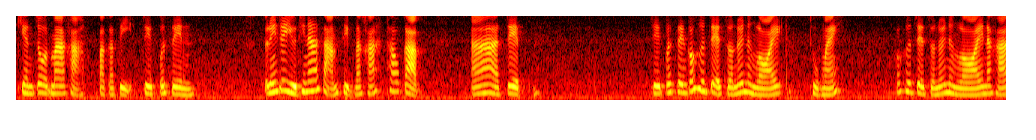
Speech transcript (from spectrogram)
เขียนโจทย์มาค่ะ ปกติ 7%ตัวนี้จะอยู่ที่หน้า 30 นะคะ เท่ากับอ่า7 7%ก็คือ 7 ส่วนด้วย 100 ถูกไหม ก็คือ 7 ส่วนด้วย 100 นะคะ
